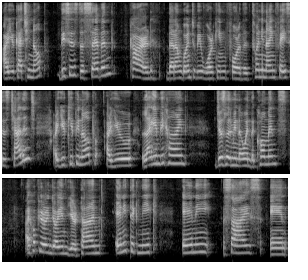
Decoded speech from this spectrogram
Are you catching up? This is the seventh card that I'm going to be working for the 29 Faces Challenge. Are you keeping up? Are you lagging behind? Just let me know in the comments. I hope you're enjoying your time. Any technique, any size, and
